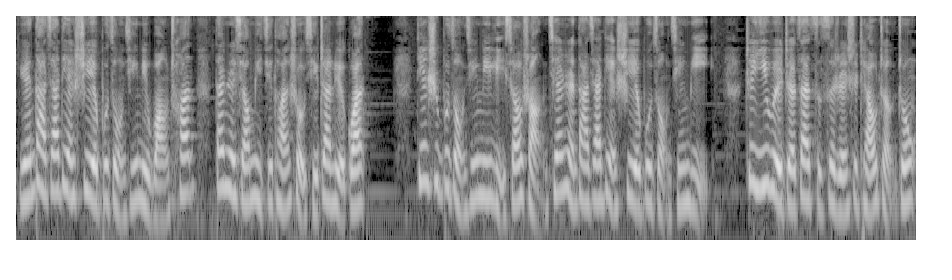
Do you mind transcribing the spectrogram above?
原大家电事业部总经理王川担任小米集团首席战略官，电视部总经理李肖爽兼任大家电事业部总经理。这意味着，在此次人事调整中，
